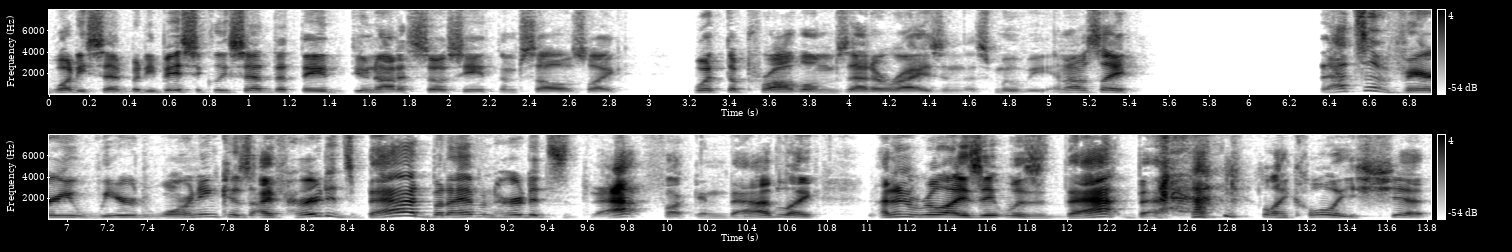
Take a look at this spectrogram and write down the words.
what he said, but he basically said that they do not associate themselves like with the problems that arise in this movie. And I was like, that's a very weird warning because I've heard it's bad, but I haven't heard it's that fucking bad. Like I didn't realize it was that bad. like holy shit.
